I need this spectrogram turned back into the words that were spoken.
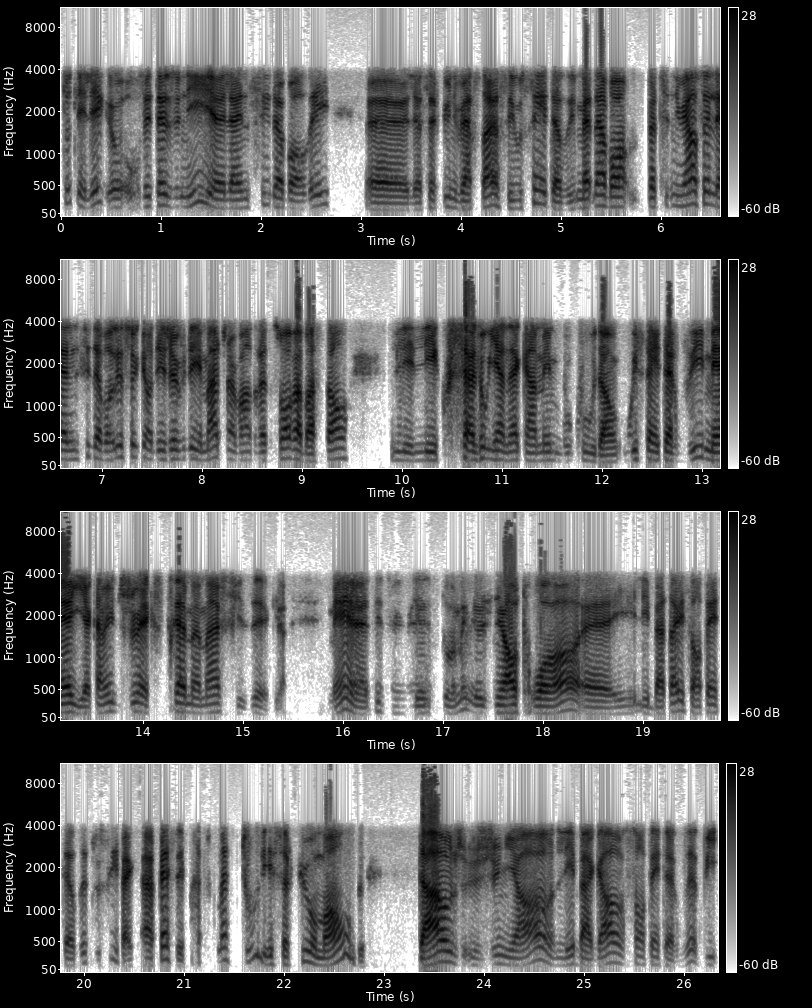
toutes les ligues. Aux États-Unis, la NCAA, euh, le circuit universitaire, c'est aussi interdit. Maintenant, bon, petite nuance, la NCAA, ceux qui ont déjà vu des matchs un vendredi soir à Boston, les, les coups salauds, il y en a quand même beaucoup. Donc, oui, c'est interdit, mais il y a quand même du jeu extrêmement physique. Mais euh, tu toi-même, le junior 3 euh, les batailles sont interdites aussi. Fait après, c'est pratiquement tous les circuits au monde d'âge junior, les bagarres sont interdites. Puis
